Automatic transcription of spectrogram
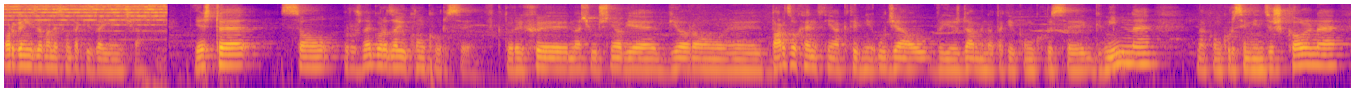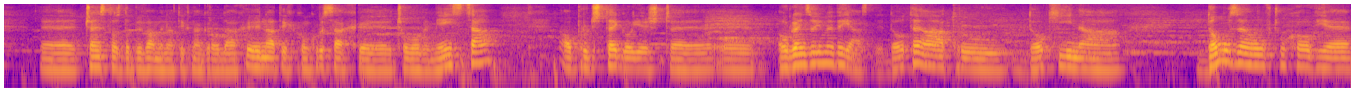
organizowane są takie zajęcia. Jeszcze są różnego rodzaju konkursy, w których y, nasi uczniowie biorą y, bardzo chętnie, aktywnie udział. Wyjeżdżamy na takie konkursy gminne, na konkursy międzyszkolne. E, Często zdobywamy na tych nagrodach, y, na tych konkursach y, czołowe miejsca. Oprócz tego jeszcze organizujemy wyjazdy do teatru, do kina, do muzeum w Czuchowie.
